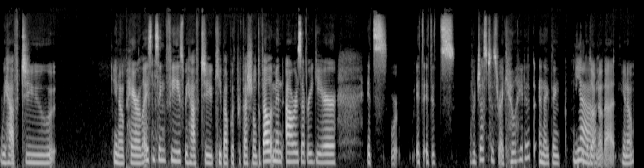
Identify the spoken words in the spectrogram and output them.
we have to, you know, pay our licensing fees. We have to keep up with professional development hours every year. It's it's it's it's we're just as regulated, and I think yeah. people don't know that. You know,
